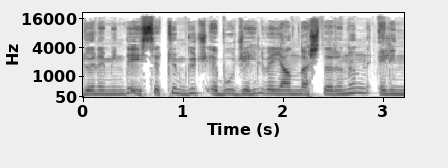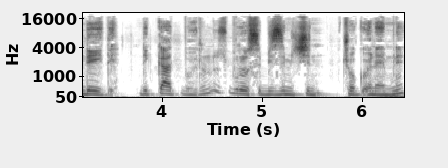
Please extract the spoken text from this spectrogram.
döneminde ise tüm güç Ebu Cehil ve yandaşlarının elindeydi. Dikkat buyurunuz burası bizim için çok önemli.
